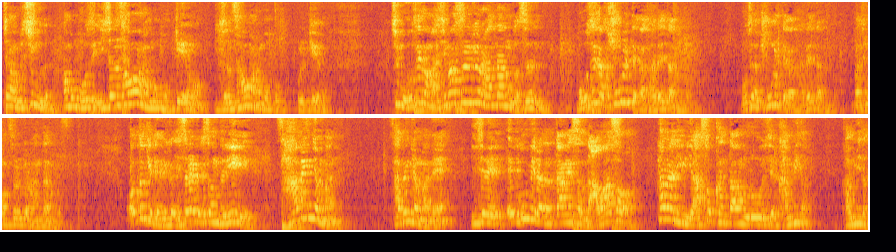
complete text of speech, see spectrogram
자, 우리 친구들 한번 보세요. 이전 상황을 한번 볼게요. 이전 상황을 한번 보- 볼게요. 지금 모세가 마지막 설교를 한다는 것은 모세가 죽을 때가 다 됐다는 거예요. 모세가 죽을 때가 다 됐다는 거예요. 마지막 설교를 한다는 것은. 어떻게 됩니까? 이스라엘 백성들이 400년 만에 400년 만에 이제 애굽이라는 땅에서 나와서 하나님이 약속한 땅으로 이제 갑니다. 갑니다.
